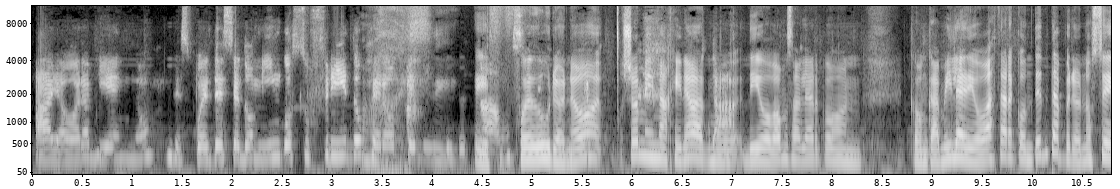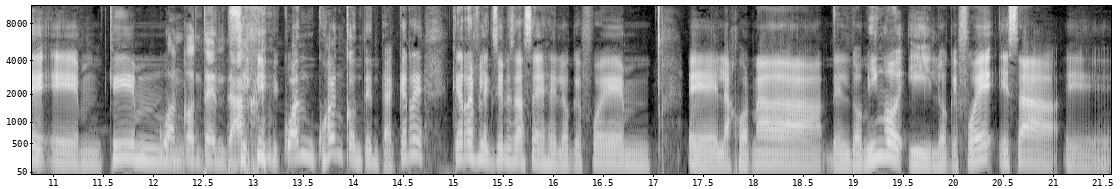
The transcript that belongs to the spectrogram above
Ay, ahora bien, ¿no? Después de ese domingo sufrido, pero feliz. Eh, fue duro, ¿no? Yo me imaginaba, como digo, vamos a hablar con, con Camila y digo, va a estar contenta, pero no sé, eh, ¿qué... mm, ¿Cuán contenta? Sí, ¿cuán, cuán contenta? ¿Qué, ¿Qué reflexiones haces de lo que fue mm, eh, la jornada del domingo y lo que fue esa... Eh,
